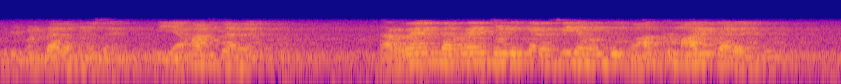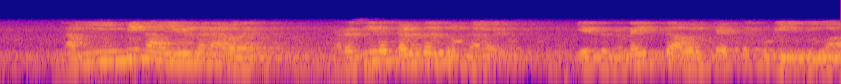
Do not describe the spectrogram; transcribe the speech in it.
இப்படி பண்றாரு மனுஷன். இப்படி ஏமாத்திட்டாரு. தர்றேன் தர்றேன்னு சொல்லி கடைசியில வந்து வாக்கு மாறிட்டாரு. நம்பி நான் இருந்தேன் அவரை. கடைசியில கழுத்தல் தூண்டாரு என்று நினைத்து அவர் கேட்கக்கூடிய துவா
